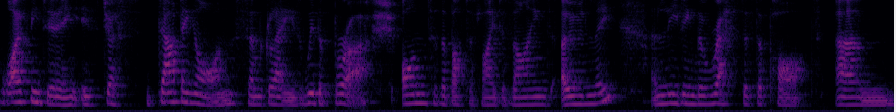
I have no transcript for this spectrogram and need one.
what I've been doing is just dabbing on some glaze with a brush onto the butterfly designs only and leaving the rest of the pot um,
